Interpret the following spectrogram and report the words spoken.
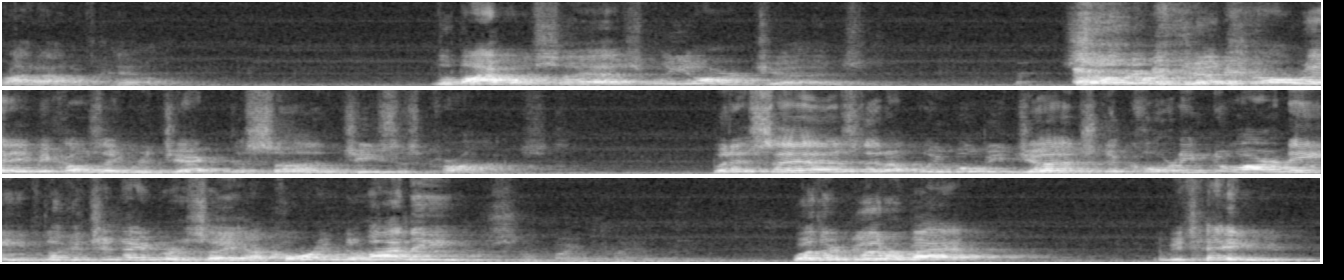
right out of hell. The Bible says we are judged. Some are judged already because they reject the Son, Jesus Christ. But it says that we will be judged according to our deeds. Look at your neighbor and say, according to my deeds. Whether good or bad. Let me tell you,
